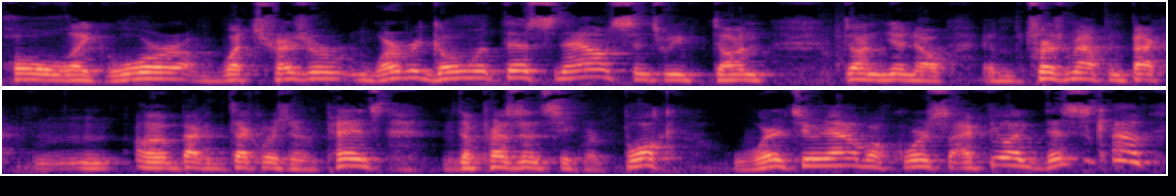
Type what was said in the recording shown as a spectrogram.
whole like lore of what treasure where we're going with this now since we've done done you know treasure map and back mm, uh, back the Declaration of Independence, the President's Secret Book. Where to now? Of course, I feel like this is kind of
